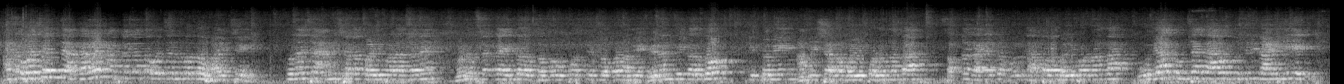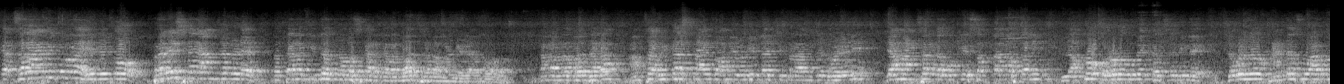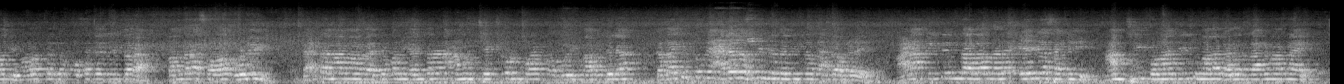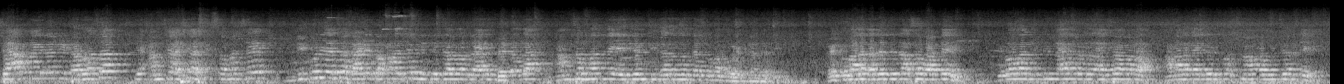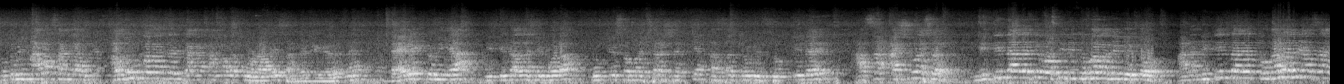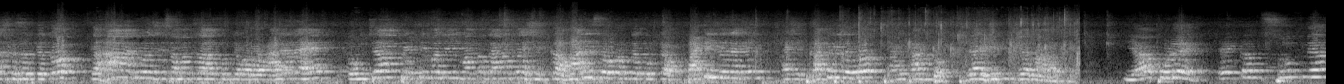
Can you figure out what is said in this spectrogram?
असं वचन द्या. कारण आपल्याला वचनबद्ध व्हायचे कुणाच्या आमिषाला बळी पडायचा नाही. म्हणून सगळ्या इथं सर्व उपस्थित लोकांना मी विनंती करतो की तुम्ही आमिषाला बळी पडू नका. फक्त झाल्याच्या बोल हाताला बळी पडू नका. उद्या तुमच्या गावात दुसरी गाडी येईल. का चला आम्ही तुम्हाला हे देतो. प्रवेश करा आमच्याकडे. तर त्याला तिथंच नमस्कार करा. बस झाला मंडळात तुम्हाला झाला. आमचा विकास काय तो आम्ही बघितला चित्र आमच्या डोळ्याने ज्या माणसाला मुख्य सत्ता नसताना लाखो करोडो रुपये खर्च केले. जवळजवळ खांडस वाढमध्ये मला वाटतं त्या पोसाच्या पंधरा सोळा गोळी डाटा नाम आला ते पण यंत्रणा आणून चेक करून गोळी मारून दिल्या. कदाचित तुम्ही आले नसतील तिथं दादाकडे. आणि नितीन दादाकडे येण्यासाठी आमची कोणाची तुम्हाला गरज लागणार नाही. चार महिन्यांनी ठरवायचं की आमची अशी अशी समस्या आहे. निघून यायचं गाडी पकडायची नितीन दादा डायरेक्ट भेटायला. आमचं मत नाही एजंटची गरज नाही तुम्हाला भेटण्यासाठी हे म्हणजे तुम्हाला कदाचित असं वाटेल की बाबा नितीन दादाकडे जायचं आम्हाला आम्हाला काहीतरी प्रश्न आम्हाला विचारते तर तुम्ही मला सांगा अजून कोणाला तरी सांगा आम्हाला कोणालाही सांगायची गरज नाही. डायरेक्ट तुम्ही या नितीन दादाशी बोला. तुमची समस्या शक्य असं तेवढी सुटली जाईल असं आश्वासन नितीन दादाच्या वतीने तुम्हाला मी देतो. आणि नितीन दादा तुम्हाला मी असं आश्वासन देतो की हा आदिवासी समाज आज तुमच्या बरोबर आलेला आहे. तुमच्या पेटीमध्ये मतदानाचा शिक्का मारी सोबत तुमच्या पाठी देण्यात येईल अशी खात्री देतो आणि थांबतो. जय हिंद जय महाराष्ट्र. यापुढे एकदम सुज्ञ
